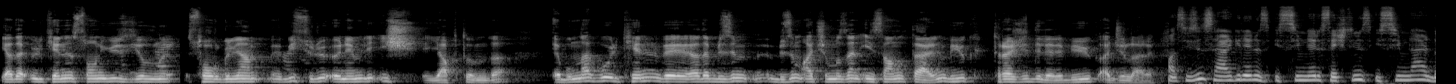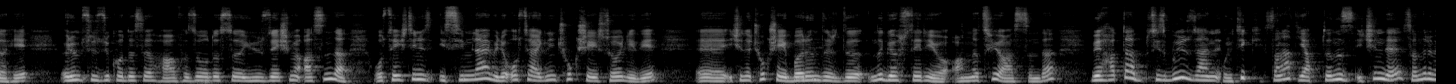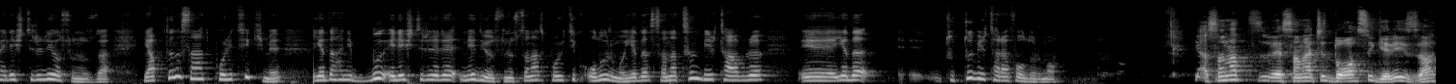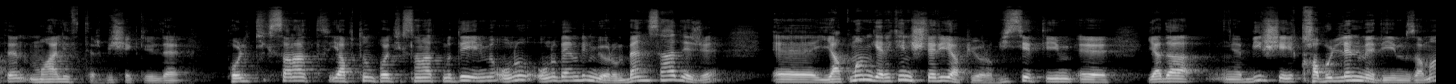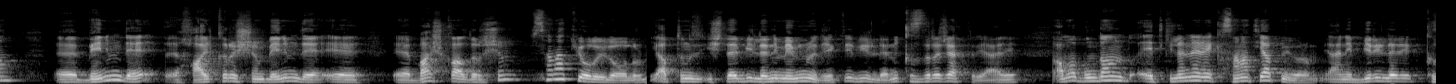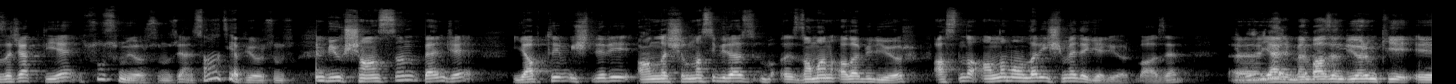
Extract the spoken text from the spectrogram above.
Ya da ülkenin son 100 yılını sorgulayan e, bir sürü önemli iş yaptığımda e bunlar bu ülkenin ve ya da bizim bizim açımızdan insanlık tarihinin büyük trajedileri, büyük acıları. Sizin sergileriniz, isimleri, seçtiğiniz isimler dahi ölümsüzlük odası, hafıza odası, yüzleşme aslında o seçtiğiniz isimler bile o serginin çok şey söylediği e, içinde çok şey barındırdığını gösteriyor, anlatıyor aslında. Ve hatta siz bu yüzden politik sanat yaptığınız için de sanırım eleştiriliyorsunuz da. Yaptığınız sanat politik mi? Ya da hani bu eleştirilere ne diyorsunuz? Sanat politik olur mu? Ya da sanatın bir tavrı e, ya da e, tuttuğu bir taraf olur mu? Ya sanat ve sanatçı doğası gereği zaten muhaliftir bir şekilde. Politik sanat yaptığım politik sanat mı değil mi onu onu ben bilmiyorum. Ben sadece e, yapmam gereken işleri yapıyorum. Hissettiğim e, ya da e, bir şeyi kabullenmediğim zaman e, benim de e, haykırışım, benim de e, e, baş kaldırışım sanat yoluyla olur. Yaptığınız işler birilerini memnun edecektir, birilerini kızdıracaktır yani. Ama bundan etkilenerek sanat yapmıyorum. Yani birileri kızacak diye susmuyorsunuz. Yani sanat yapıyorsunuz. En büyük şansın bence yaptığım işleri anlaşılması biraz zaman alabiliyor. Aslında anlamamaları işime de geliyor bazen. Ee, yani ben bazen diyorum ki e,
